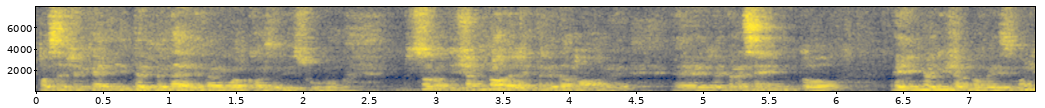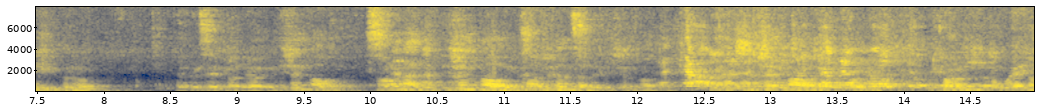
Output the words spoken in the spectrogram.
possa cercare di interpretare e fare qualcosa di suo. Sono 19 lettere d'amore, eh, le presento, è il mio diciannovesimo libro, le presento alle ore 19, sono nato il 19, sono fidanzato il 19, il 19, poi tutto quello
